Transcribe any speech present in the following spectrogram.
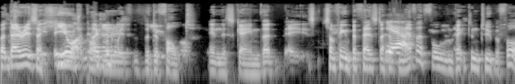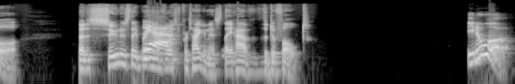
But there is a huge you know problem with the default in this game that it's something Bethesda have Yeah. never fallen victim to before. But as soon as they bring Yeah. a voiced protagonist, they have the default. You know what?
